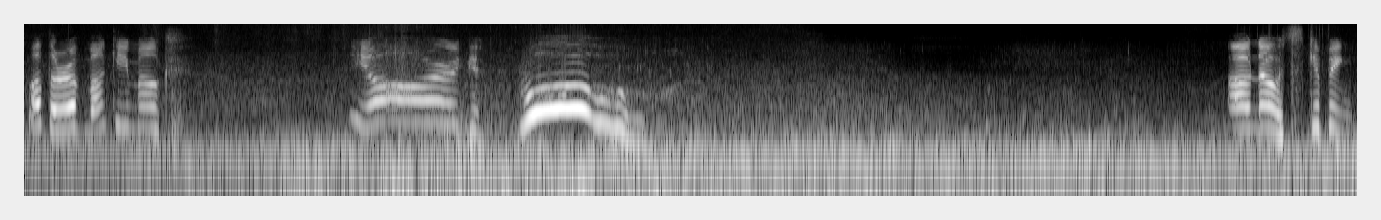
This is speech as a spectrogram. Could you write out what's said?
Mother of monkey milk. Yarg! Woo! Oh no, it's skipping.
